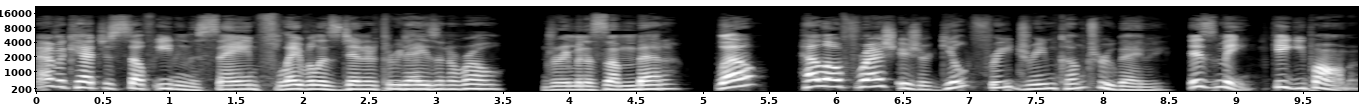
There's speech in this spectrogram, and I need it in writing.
Ever catch yourself eating the same flavorless dinner three days in a row? Dreaming of something better? Well, HelloFresh is your guilt-free dream come true, baby. It's me, Kiki Palmer.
